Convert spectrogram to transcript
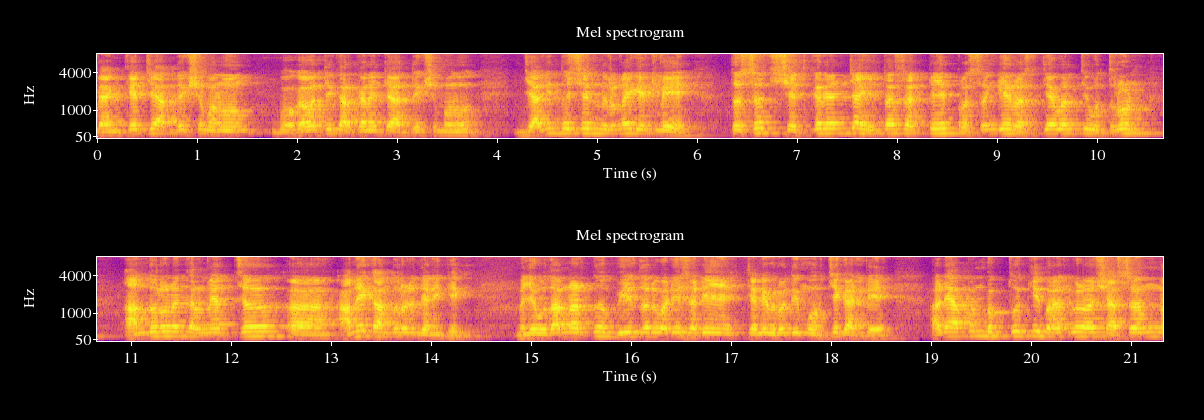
बँकेचे अध्यक्ष म्हणून भोगावती कारखान्याचे अध्यक्ष म्हणून ज्यांनी तसे निर्णय घेतले तसंच शेतकऱ्यांच्या हितासाठी प्रसंगी रस्त्यावरती उतरून आंदोलनं करण्याचं अनेक आंदोलनं त्यांनी केली. म्हणजे उदाहरणार्थ वीज दरवाढीसाठी त्यांनी विरोधी मोर्चे काढले. आणि आपण बघतो की बऱ्याच वेळा शासन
